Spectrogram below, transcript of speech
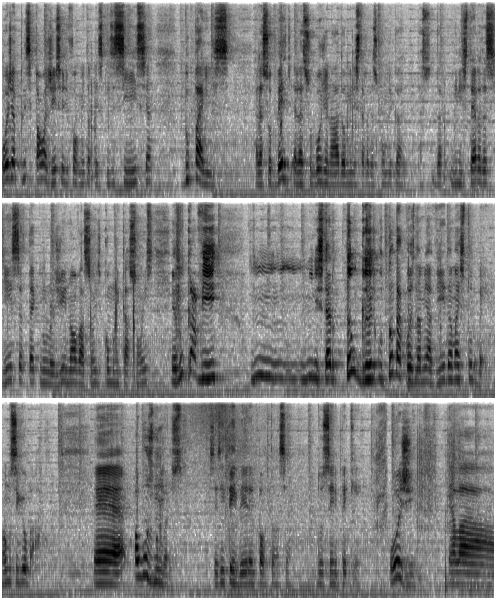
Hoje é a principal agência de fomento à pesquisa e ciência do país. Ela é, ela é subordinada ao Ministério, das Comunica, da, Ministério da Ciência, Tecnologia, Inovações e Comunicações. Eu nunca vi um, um, ministério tão grande com tanta coisa na minha vida, mas tudo bem, vamos seguir o barco. É, alguns números, pra vocês entenderem a importância do CNPq. Hoje, ela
